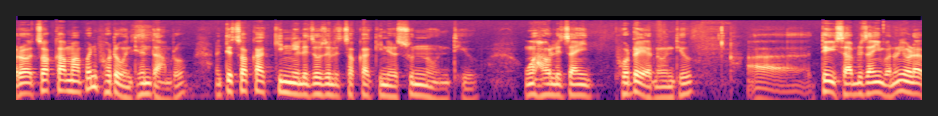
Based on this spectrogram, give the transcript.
र चक्कामा पनि फोटो हुन्थ्यो नि त हाम्रो। अनि त्यो चक्का किन्नेले जो जसले चक्का किनेर सुन्नुहुन्थ्यो। उहाँहरूले चाहिँ फोटो हेर्नुहुन्थ्यो। त्यो हिसाबले चाहिँ भनौँ न एउटा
